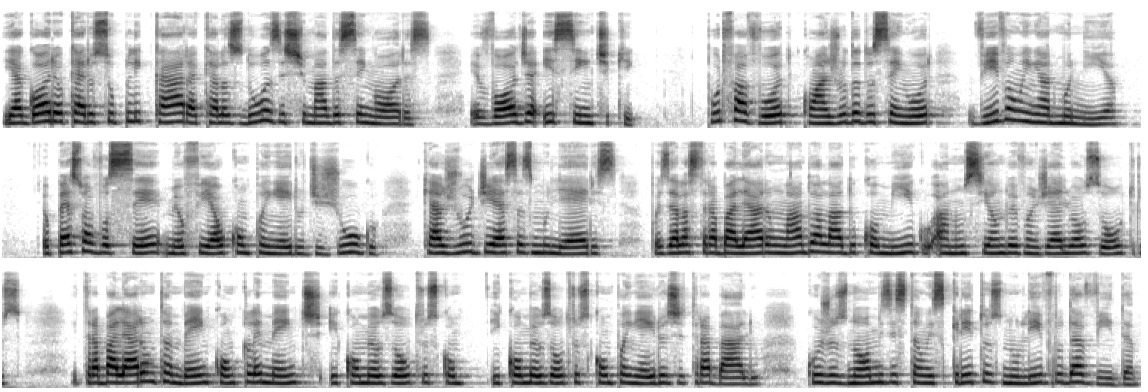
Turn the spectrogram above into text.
E agora eu quero suplicar aquelas duas estimadas senhoras, Evódia e Sintique, por favor, com a ajuda do Senhor, vivam em harmonia eu peço a você, meu fiel companheiro de julgo, que ajude essas mulheres, pois elas trabalharam lado a lado comigo, anunciando o Evangelho aos outros, e trabalharam também com Clemente e com meus outros, e com meus outros companheiros de trabalho, cujos nomes estão escritos no livro da vida.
